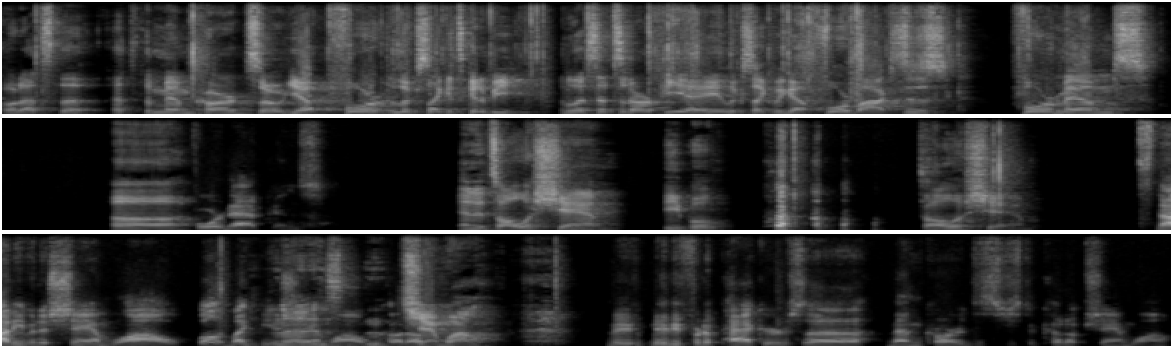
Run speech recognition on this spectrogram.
Oh, that's the that's the mem card. So yep, four. It looks like it's gonna be unless that's an RPA. It looks like we got four boxes, four mems, uh, Four napkins. and it's all a sham, people. it's all a sham. It's not even a sham wow. Well, it might be a No, sham wow cut up. Sham wow. Maybe, maybe for the Packers uh, mem cards, it's just a cut up sham wow.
